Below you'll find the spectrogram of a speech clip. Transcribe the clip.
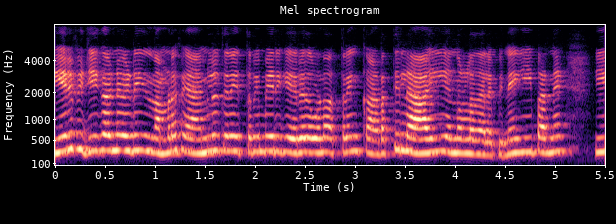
ഈ ഒരു ഫിജിക്കാർട്ടിന് വേണ്ടി നമ്മുടെ ഫാമിലിയിൽ തന്നെ ഇത്രയും പേര് കയറിയത് കൊണ്ട് അത്രയും കടത്തിലായി എന്നുള്ളതല്ല. പിന്നെ ഈ പറഞ്ഞ ഈ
